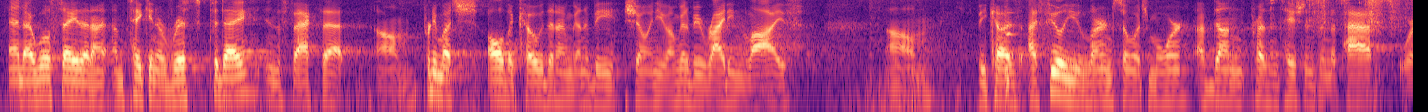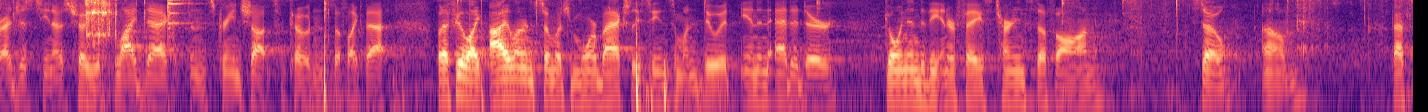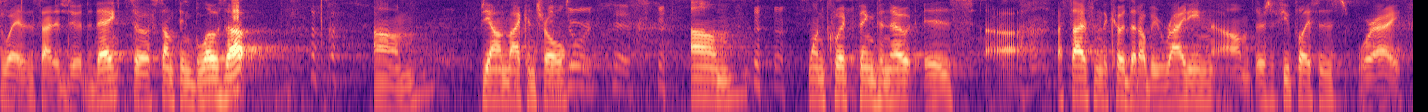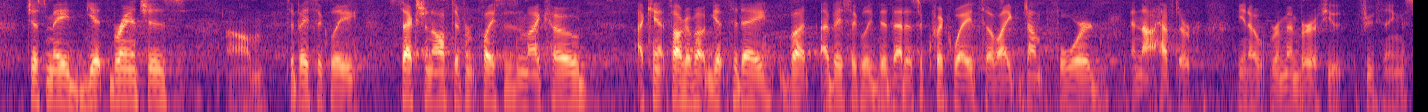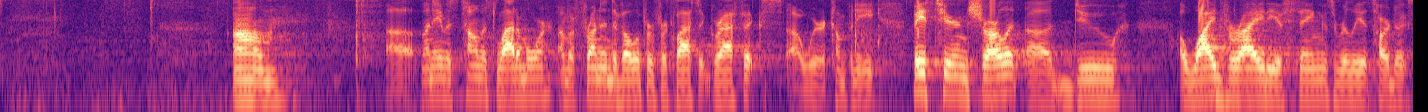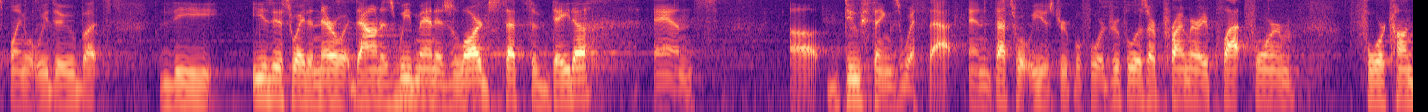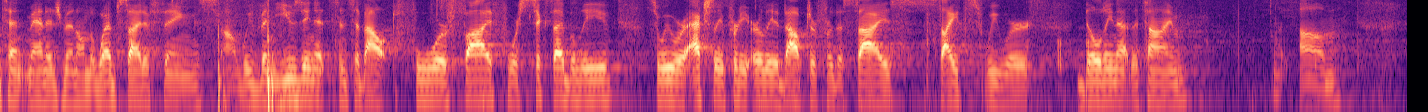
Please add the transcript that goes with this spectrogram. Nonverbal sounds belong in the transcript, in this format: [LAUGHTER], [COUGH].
And I will say that I, am taking a risk today in the fact that um, pretty much all the code that I'm going to be showing you, I'm going to be writing live um, because I feel you learn so much more. I've done presentations in the past where I just, you know, show you slide decks and screenshots of code and stuff like that. But I feel like I learned so much more by actually seeing someone do it in an editor, going into the interface, turning stuff on. So um, that's the way I decided to do it today. So if something blows up, um, beyond my control. [LAUGHS] Um, one quick thing to note is, uh, aside from the code that I'll be writing, um, there's a few places where I just made Git branches um, to basically section off different places in my code. I can't talk about Git today, but I basically did that as a quick way to like jump forward and not have to, you know, remember a few few things. Um, uh, my name is Thomas Lattimore. I'm a front-end developer for Classic Graphics. Uh, we're a company based here in Charlotte, uh, do a wide variety of things. Really, it's hard to explain what we do, but the easiest way to narrow it down is we manage large sets of data and uh, do things with that. And that's what we use Drupal for. Drupal is our primary platform for content management on the website of things. Um, we've been using it since about four, five, four, six, I believe. So we were actually a pretty early adopter for the size sites we were building at the time. Um,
